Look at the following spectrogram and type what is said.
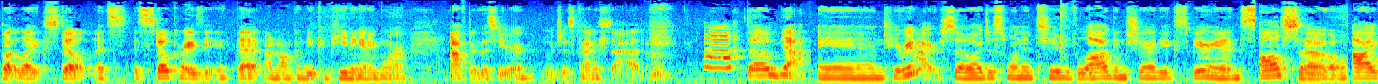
but like still, it's, it's still crazy that I'm not gonna be competing anymore after this year, which is kind of sad. Ah, so yeah, and here we are. So I just wanted to vlog and share the experience. Also, I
